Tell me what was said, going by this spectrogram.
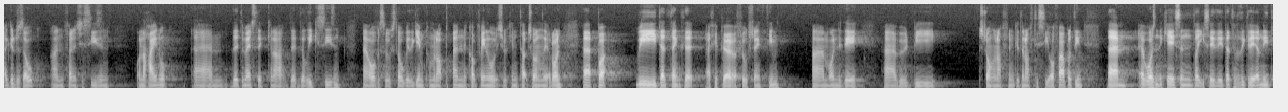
a good result and finish the season on a high note. Um, the domestic kind of the, the league season. Uh, obviously, we've still got the game coming up and the cup final, which we can touch on later on. Uh, but we did think that if we put out a full strength team um, on the day, uh, we would be strong enough and good enough to see off Aberdeen. Um, it wasn't the case, and like you say, they did have the greater need.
